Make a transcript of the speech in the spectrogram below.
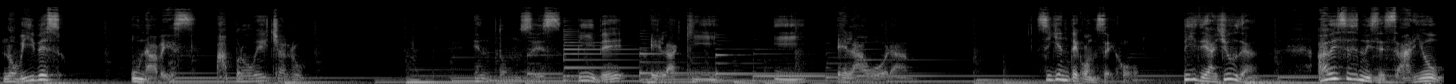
Lo vives una vez. Aprovechalo. Entonces vive el aquí y el ahora. Siguiente consejo. Pide ayuda. A veces es necesario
